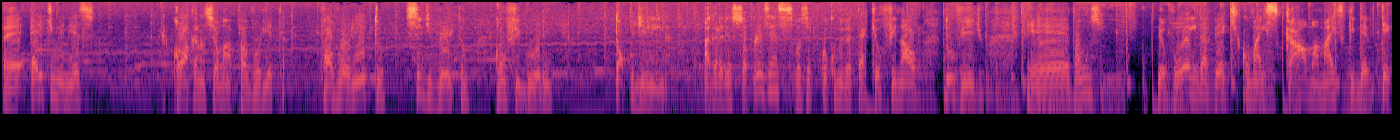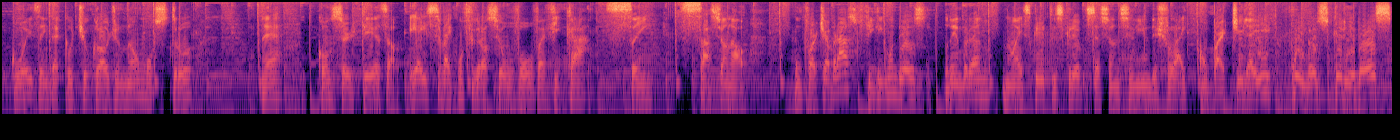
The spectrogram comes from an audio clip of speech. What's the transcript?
é, Eric Menezes. Coloca no seu mapa favorita favorito, se divirtam, configurem, top de linha. Agradeço a sua presença, se você ficou comigo até aqui o final do vídeo. É, vamos, eu vou ainda ver aqui com mais calma, mais que deve ter coisa ainda que o tio Cláudio não mostrou, né? Com certeza. E aí você vai configurar o seu voo, vai ficar sensacional. Um forte abraço, fiquem com Deus. Lembrando, não é inscrito, inscreva-se, acione o sininho, deixa o like, compartilha aí. Fui, meus queridos.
